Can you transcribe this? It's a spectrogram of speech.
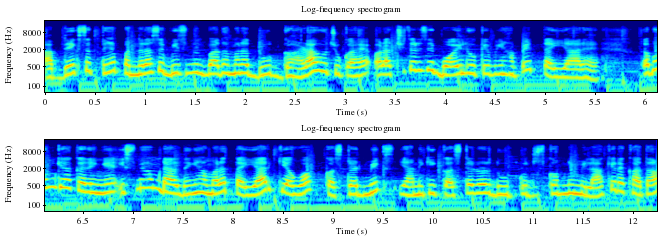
आप देख सकते हैं 15 से 20 मिनट बाद हमारा दूध गाढ़ा हो चुका है और अच्छी तरह से बॉईल होकर भी यहाँ पे तैयार है। अब हम क्या करेंगे? इसमें हम डाल देंगे हमारा तैयार किया हुआ कस्टर्ड मिक्स यानी कि कस्टर्ड और दूध को जिसको हमने मिला के रखा था,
